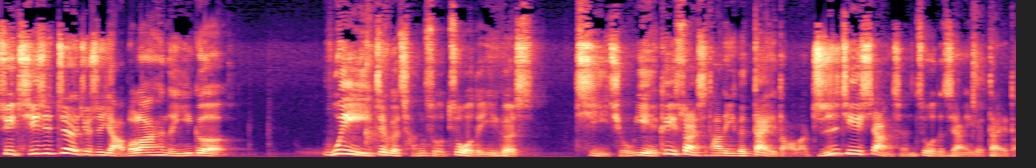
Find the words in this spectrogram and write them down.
所以，其实这就是亚伯拉罕的一个为这个城所做的一个祈求，也可以算是他的一个代祷了，直接向神做的这样一个代祷，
